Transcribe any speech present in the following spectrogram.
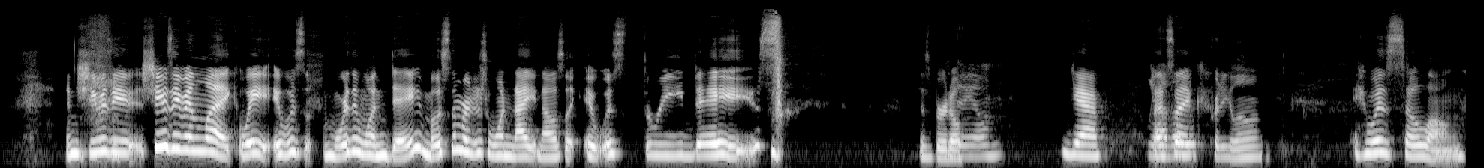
and she was e- she was even like, "Wait, it was more than one day? Most of them are just one night." And I was like, "It was 3 days." it's brutal. Damn. Yeah, Yeah, That's that like- pretty long. it was so long.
